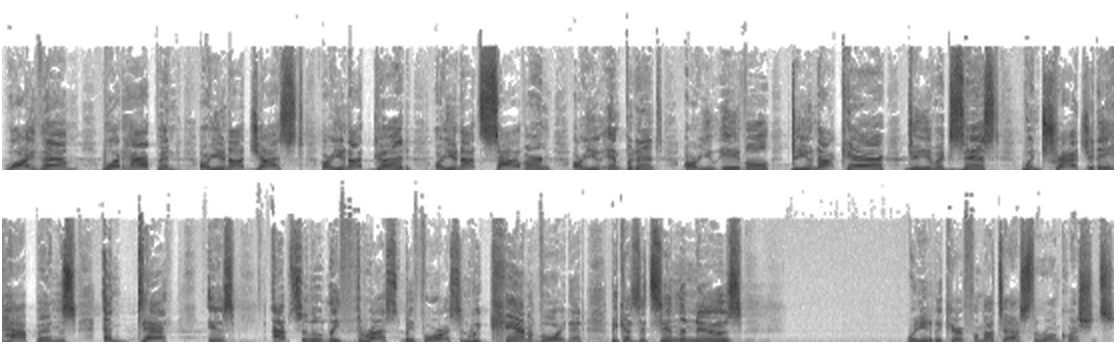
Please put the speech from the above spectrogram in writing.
Why them? What happened? Are you not just? Are you not good? Are you not sovereign? Are you impotent? Are you evil? Do you not care? Do you exist? When tragedy happens and death is absolutely thrust before us and we can't avoid it because it's in the news, we need to be careful not to ask the wrong questions.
